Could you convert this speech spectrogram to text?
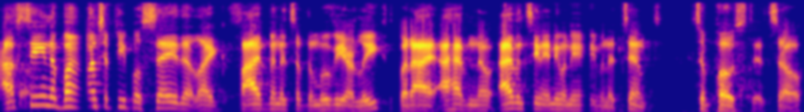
I've So- seen a bunch of people say that like five minutes of the movie are leaked, but I, I have no I haven't seen anyone even attempt to post it. So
